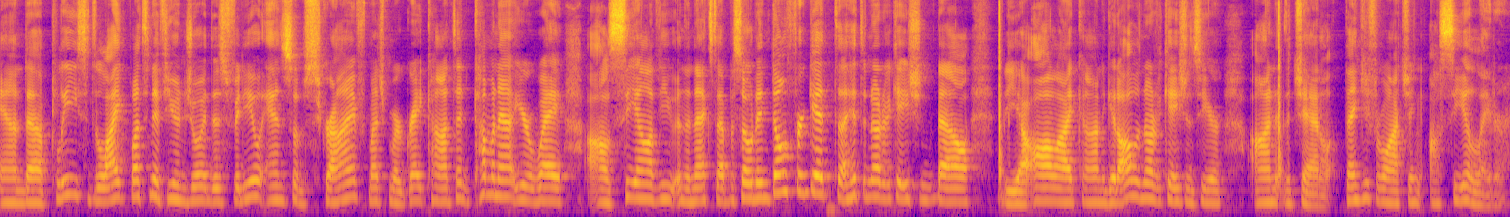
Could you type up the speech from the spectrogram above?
And uh, please hit the like button if you enjoyed this video and subscribe for much more great content coming out your way. I'll see all of you in the next episode. And don't forget to hit the notification bell, the uh, all icon to get all the notifications here on the channel. Thank you for watching. I'll see you later.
